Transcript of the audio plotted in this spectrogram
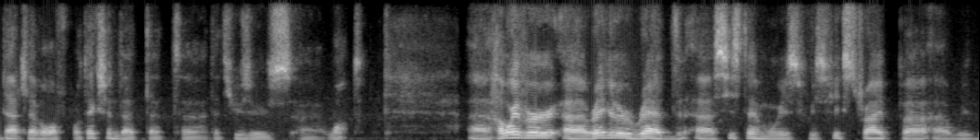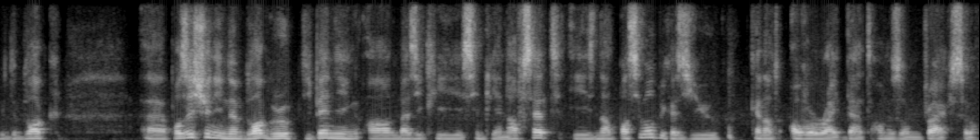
that level of protection that that uh, that users uh, want. Uh, however, regular RAID uh, system with with fixed stripe with, with, the block position in a block group, depending on basically simply an offset, is not possible because you cannot overwrite that on a zone drive. So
